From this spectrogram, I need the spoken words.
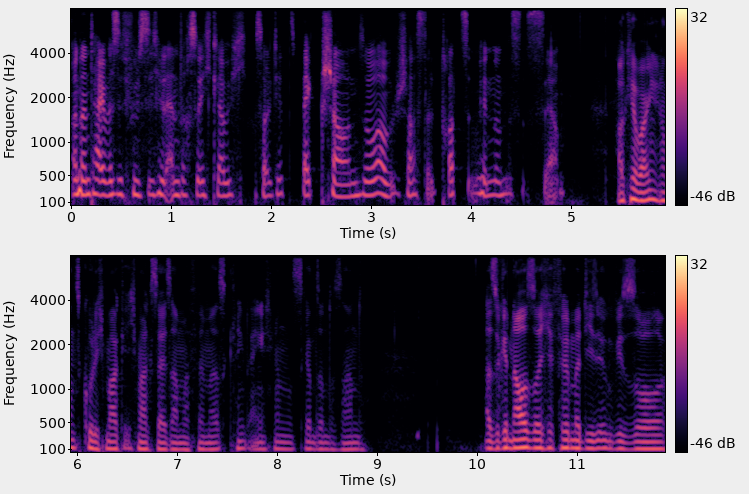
Und dann teilweise fühlst du dich halt einfach so, ich glaube, ich sollte jetzt wegschauen, so, aber du schaust halt trotzdem hin und es ist, ja. Okay, aber eigentlich ganz cool. Ich mag, ich mag seltsame Filme. Das klingt eigentlich ganz, ganz interessant. Also genau solche Filme, die irgendwie so,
